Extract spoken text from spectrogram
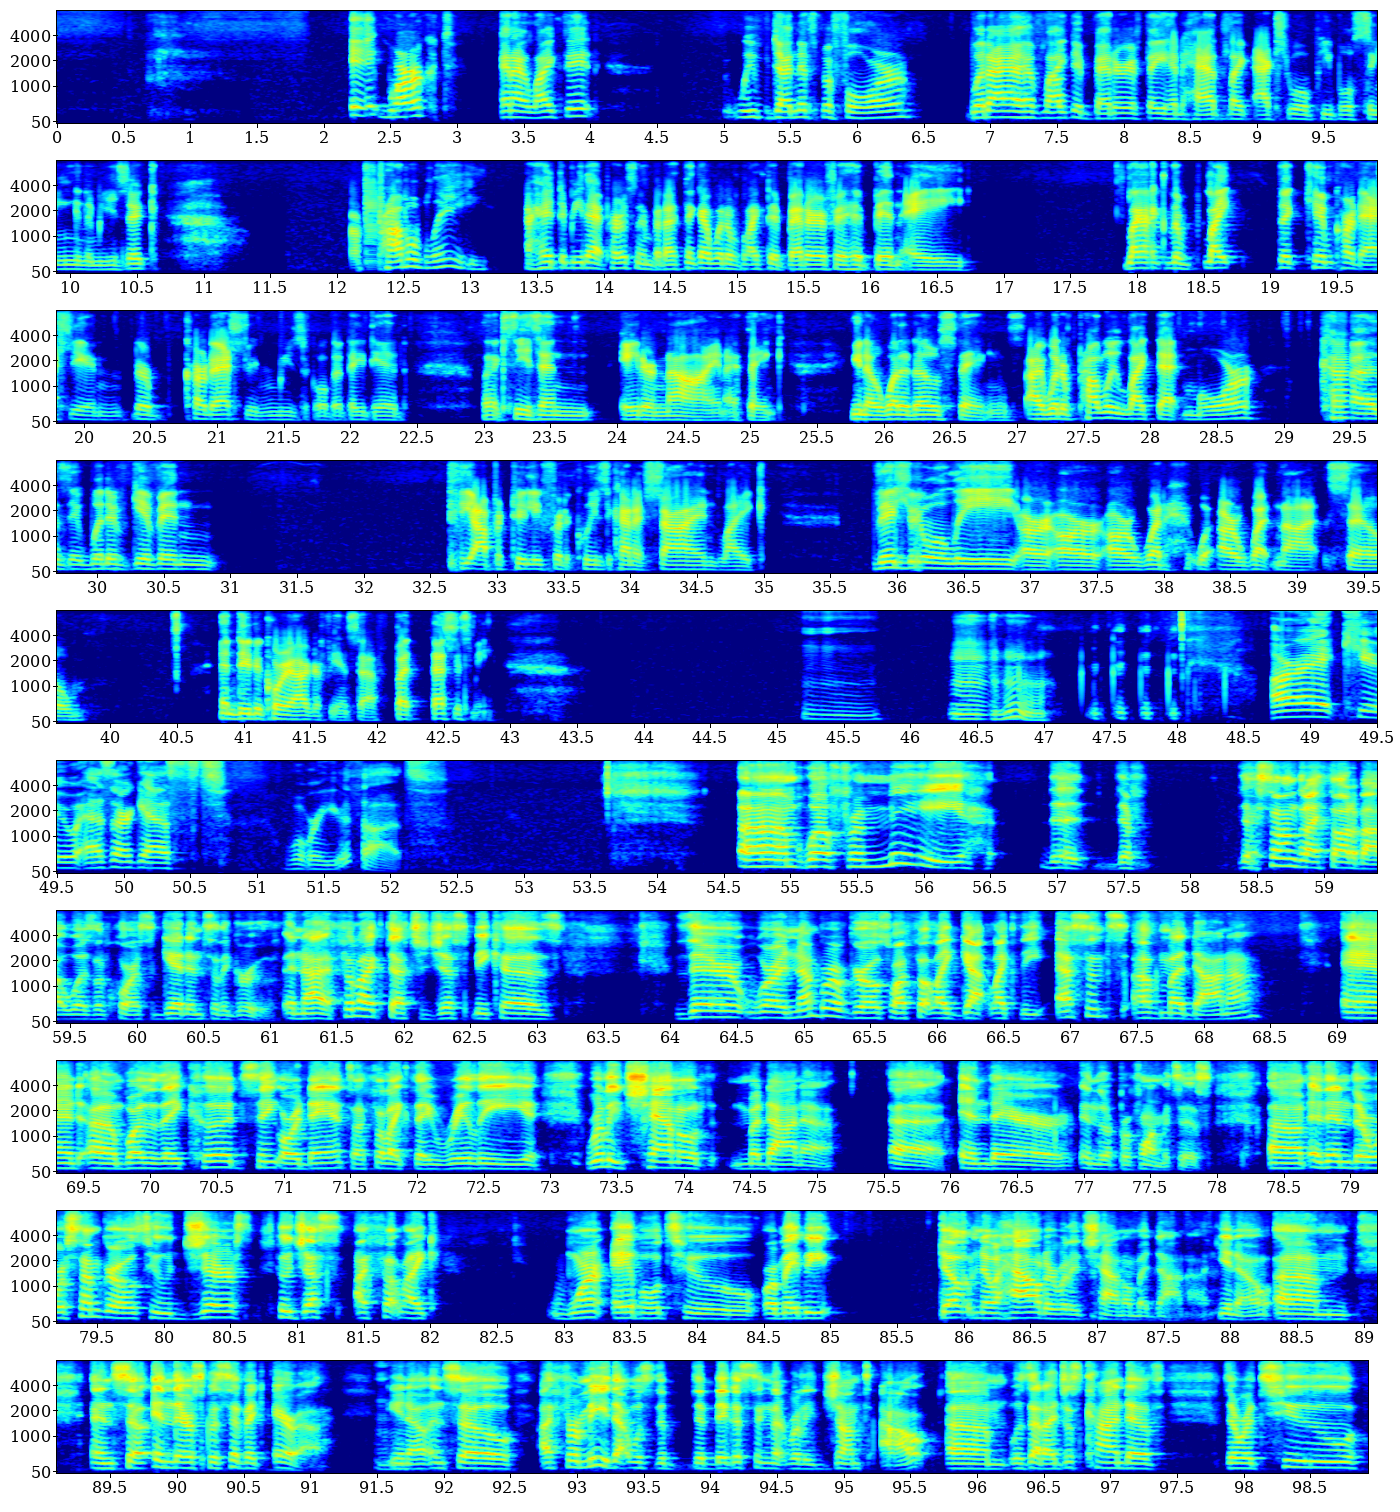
it worked, and I liked it. We've done this before. Would I have liked it better if they had had like actual people singing the music? Uh, probably. I hate to be that person, but I think I would have liked it better if it had been a like the like the Kim Kardashian the Kardashian musical that they did like season eight or nine, I think. You know, one of those things. I would have probably liked that more because it would have given the opportunity for the queens to kind of shine like visually or or or what or whatnot. So and do the choreography and stuff. But that's just me. Hmm. Mm-hmm. All right, Q, as our guest, what were your thoughts? Um, well, for me, the the the song that I thought about was, of course, "Get Into the Groove," and I feel like that's just because there were a number of girls who I felt like got like the essence of Madonna, and um, whether they could sing or dance, I feel like they really, really channeled Madonna uh, in their in their performances. Um, and then there were some girls who just who just I felt like weren't able to, or maybe don't know how to really channel Madonna, you know. Um, and so in their specific era, you know, and so I, for me, that was the the biggest thing that really jumped out um, was that I just kind of there were two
